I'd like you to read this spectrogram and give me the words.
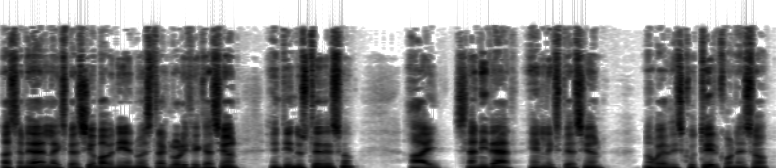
La sanidad en la expiación va a venir en nuestra glorificación. ¿Entiende usted eso? Hay sanidad en la expiación. No voy a discutir con eso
